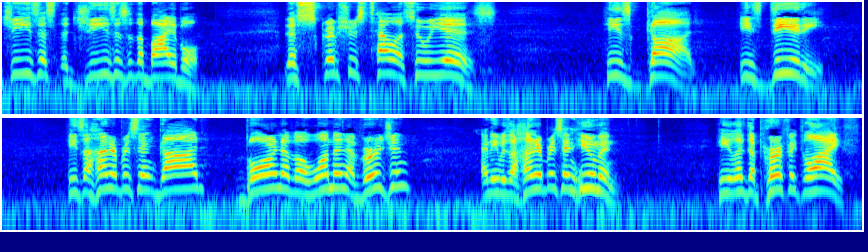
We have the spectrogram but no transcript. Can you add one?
Jesus, the Jesus of the Bible. The scriptures tell us who he is. He's God, he's deity. He's 100% God, born of a woman, a virgin, and he was 100% human. He lived a perfect life.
